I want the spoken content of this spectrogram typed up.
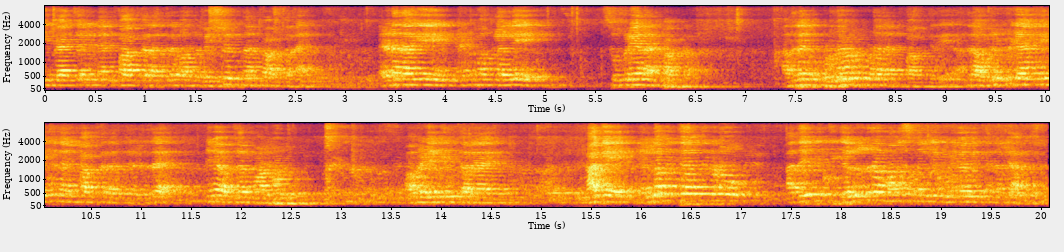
ಈ ಬ್ಯಾಚಲ್ಲಿ ನೆನಪಾಗ್ತಾರೆ ಅಂದ್ರೆ ಒಂದು ವಿಶ್ವದ ನೆನಪಾಗ್ತಾನೆ ಎರಡನೇದಾಗಿ ಹೆಣ್ಮಕ್ಳಲ್ಲಿ ಸುಪ್ರಿಯ ನೆನಪಾಗ್ತಾರೆ. ಅಂದ್ರೆ ಹುಡುಗರು ಕೂಡ ನೆನಪಾಗ್ತೀರಿ. ಅಂದ್ರೆ ಅವರಿಬ್ರು ಯಾಕೆ ಹೆಚ್ಚು ನೆನಪಾಗ್ತಾರೆ ಅಂತ ಹೇಳಿದ್ರೆ ನೀವೇ ಅಬ್ಸರ್ವ್ ಮಾಡ್ಬೋದು. ಅವ್ರು ಹೇಗಿರ್ತಾರೆ? ಹಾಗೆ ಎಲ್ಲ ವಿದ್ಯಾರ್ಥಿಗಳು ಅದೇ ರೀತಿ ಎಲ್ಲರ ಮನಸ್ಸಿನಲ್ಲಿ ಉಳಿಯೋ ರೀತಿಯಲ್ಲಿ ಆಗ್ತದೆ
